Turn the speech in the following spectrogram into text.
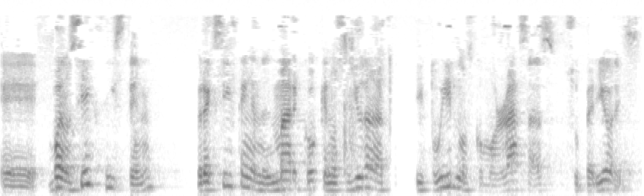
eh, bueno, sí existen, pero existen en el marco que nos ayudan a constituirnos como razas superiores.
